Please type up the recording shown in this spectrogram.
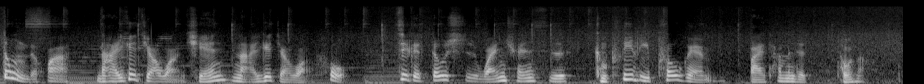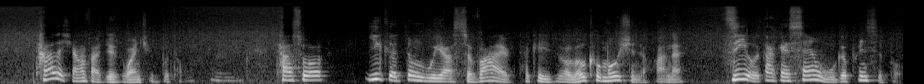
动的话，哪一个脚往前，哪一个脚往后，这个都是完全是 completely programmed by 他们的头脑。他的想法就是完全不同。他说，一个动物要 survive，它可以做 locomotion 的话呢，只有大概三五个 principle。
